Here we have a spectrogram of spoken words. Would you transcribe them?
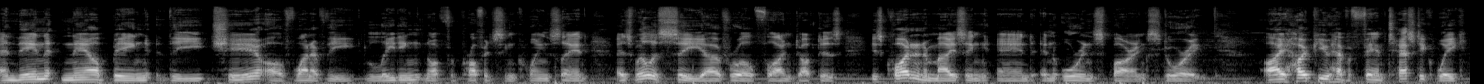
and then now being the chair of one of the leading not for profits in Queensland, as well as CEO of Royal Flying Doctors, is quite an amazing and an awe inspiring story. I hope you have a fantastic week,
